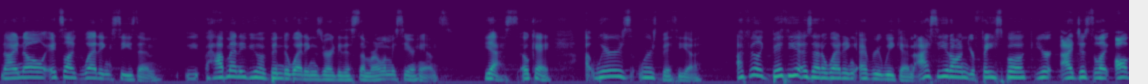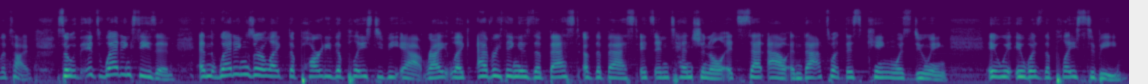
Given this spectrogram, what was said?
Now, I know it's like wedding season. How many of you have been to weddings already this summer? Let me see your hands. Yes, okay. Uh, where's, where's Bithia? I feel like Bithia is at a wedding every weekend. I see it on your Facebook. I just like all the time. So it's wedding season, and weddings are like the party, the place to be at, right? Like everything is the best of the best. It's intentional. It's set out, and that's what this king was doing. It, it was the place to be.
